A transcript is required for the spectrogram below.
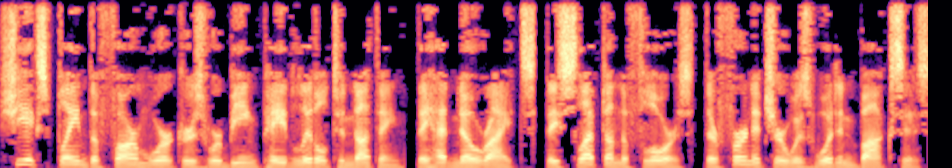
She explained the farm workers were being paid little to nothing, they had no rights, they slept on the floors, their furniture was wooden boxes,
